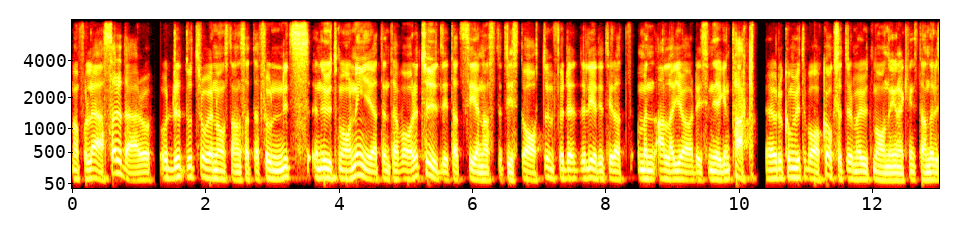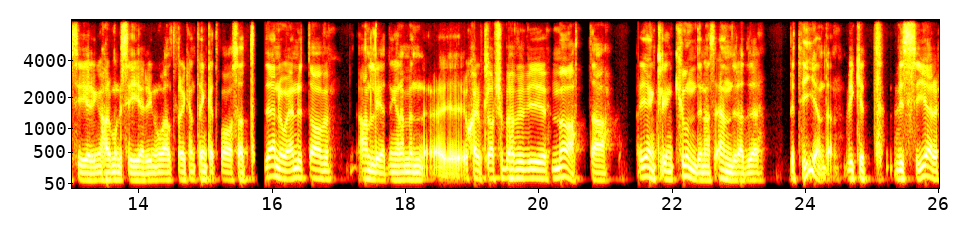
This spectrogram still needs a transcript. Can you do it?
man får läsa det där och, och då tror jag någonstans att det har funnits en utmaning i att det inte har varit tydligt att senast ett visst datum för det, det leder till att men, alla gör det i sin egen takt. Eh, och då kommer vi tillbaka också till de här utmaningarna kring standardisering och harmonisering och allt vad det kan tänkas vara. Så att det är nog en av anledningarna men eh, självklart så behöver vi möta egentligen kundernas ändrade beteenden, vilket vi ser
